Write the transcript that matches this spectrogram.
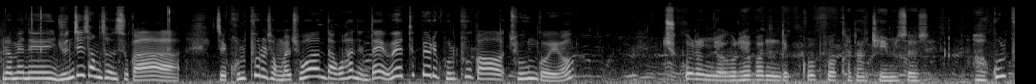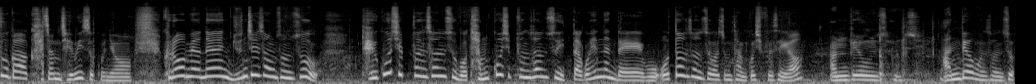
그러면은 윤지성 선수가 이제 골프를 정말 좋아한다고 하는데 왜 특별히 골프가 좋은 거예요? 축구랑 야구를 해봤는데 골프가 가장 재밌었어요. 아, 골프가 가장 재밌었군요. 그러면은 윤지성 선수 되고 싶은 선수, 뭐 닮고 싶은 선수 있다고 했는데 뭐 어떤 선수가 좀 닮고 싶으세요? 안 배운 선수 안병훈 선수.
